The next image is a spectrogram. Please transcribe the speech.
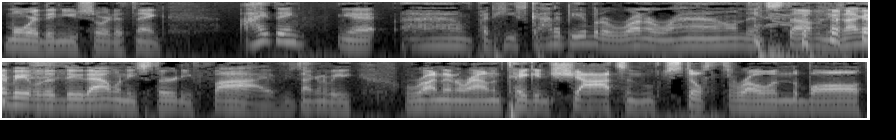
more than you sort of think. I think, yeah, uh, but he's got to be able to run around and stuff, and he's not going to be able to do that when he's 35. He's not going to be running around and taking shots and still throwing the ball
